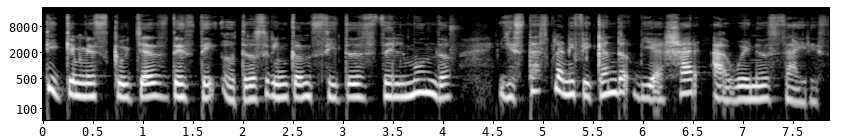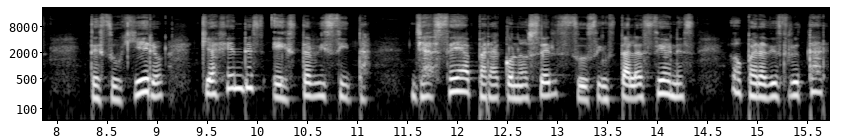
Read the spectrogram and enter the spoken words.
ti que me escuchas desde otros rinconcitos del mundo y estás planificando viajar a Buenos Aires, te sugiero que agendes esta visita, ya sea para conocer sus instalaciones o para disfrutar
